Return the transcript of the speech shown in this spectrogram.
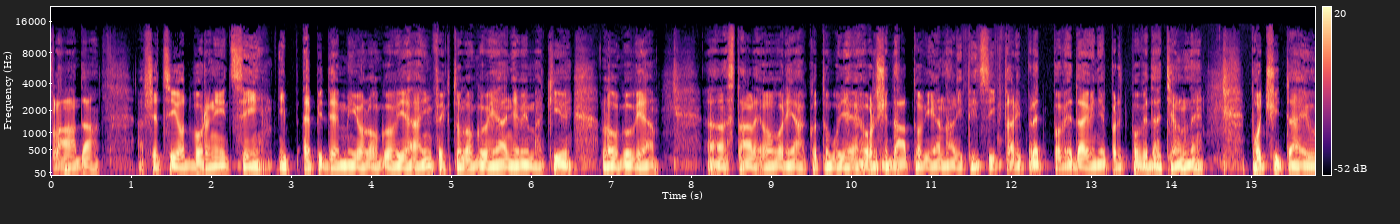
vláda a všetci odborníci, epidemiológovia, infektológovia, neviem akí logovia, stále hovoria, ako to bude horšie dátoví analytici, ktorí predpovedajú nepredpovedateľné, počítajú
